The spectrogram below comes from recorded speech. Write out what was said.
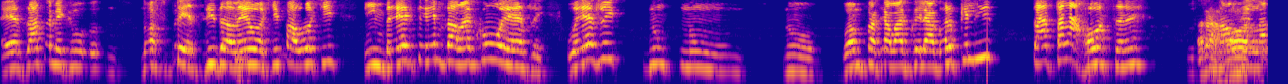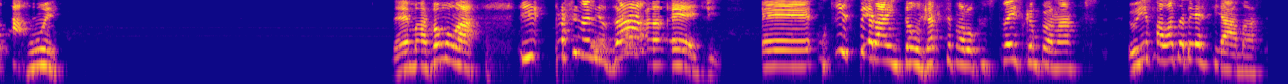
É exatamente. O, nosso presida Léo aqui falou que em breve teremos a live com o Wesley. O Wesley não, não, não, Vamos fazer a live com ele agora, porque ele tá, tá na roça, né? O tá sinal dele lá tá ruim. Né? Mas vamos lá. E para finalizar, Ed, é, o que esperar então, já que você falou que os três campeonatos. Eu ia falar da BFA, mas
